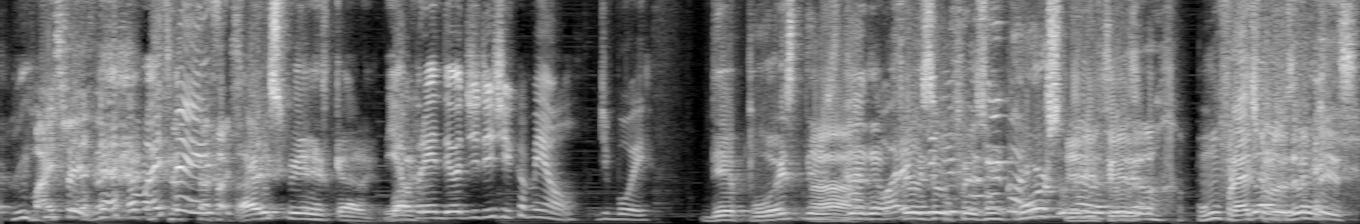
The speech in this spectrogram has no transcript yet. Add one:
Mais fez, né? Mais fez. Aí ele fez, cara. E aprendeu a dirigir caminhão de boi. Depois ele Ah. Fez, ele fez um agora. curso, né? Ele fez um frete, pelo menos ele fez.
